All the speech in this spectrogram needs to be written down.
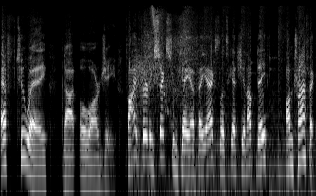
F2a dot org. 536 from KFAX. Let's get you an update on traffic.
